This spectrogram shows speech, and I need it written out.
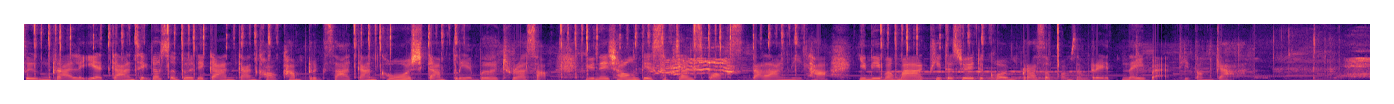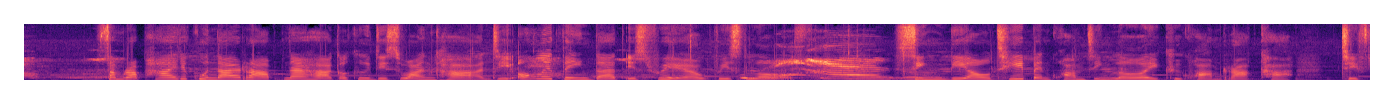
ซึ่งรายละเอียดการเช็คด้วยส่วนตัวด้วยกัน การขอคำปรึกษาการโค้ชการเปลี่ยนเบอร์โทรศัพท์ อยู่ในช่อง description box ด้านล่างนี้ค่ะ ยินดีมากๆที่จะช่วยทุกคนประสบความสำเร็จในแบบที่ต้องการสำหรับไพ่ที่คุณได้รับนะคะก็คือ this one ค่ะ the only thing that is real is love สิ่งเดียวที่เป็นความจริงเลยคือความรักค่ะ shift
